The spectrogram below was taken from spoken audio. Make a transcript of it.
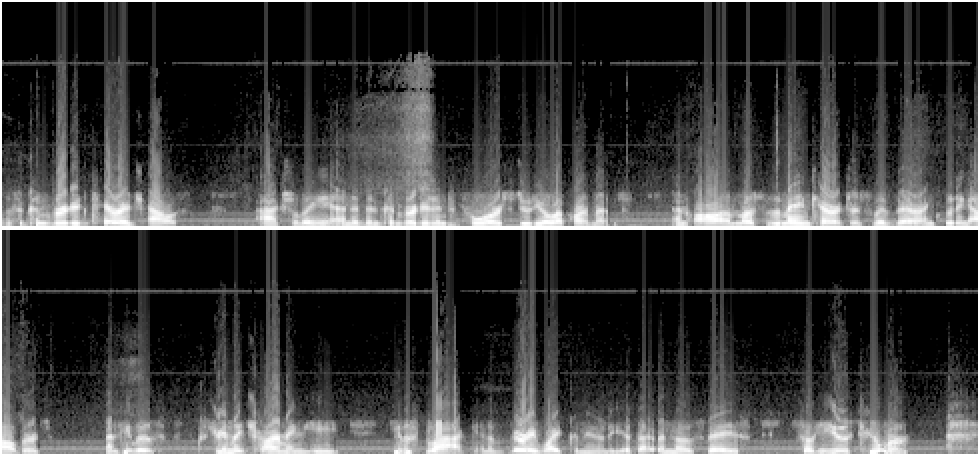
It was a converted carriage house, actually, and had been converted into four studio apartments and uh, most of the main characters lived there, including Albert. And he was extremely charming. He he was black in a very white community at that in those days, so he used humor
